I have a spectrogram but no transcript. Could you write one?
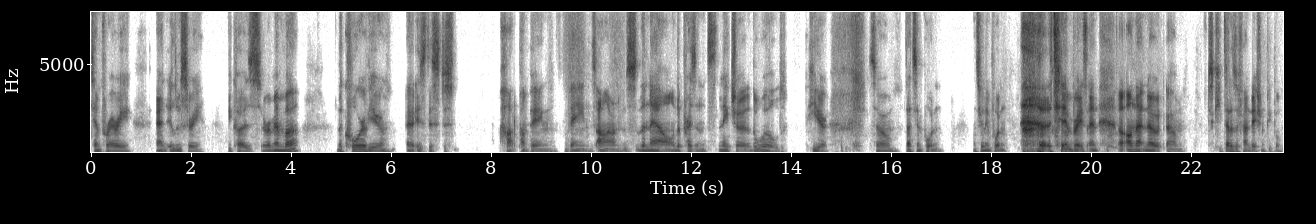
temporary and illusory. because remember, the core of you uh, is this just heart pumping veins, arms, the now, the present, nature, the world here. So that's important. That's really important to embrace. And uh, on that note, um, just keep that as a foundation, people.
